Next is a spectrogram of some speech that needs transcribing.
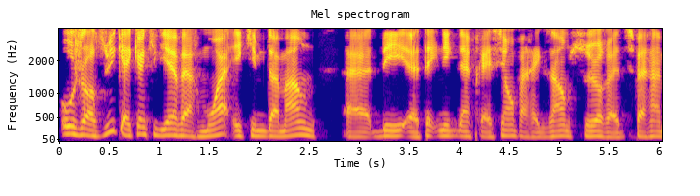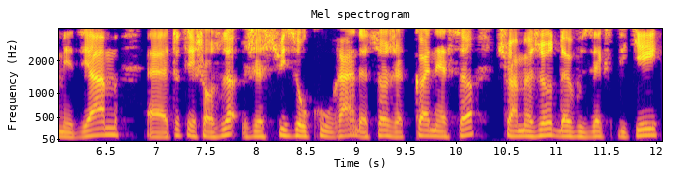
aujourd'hui, quelqu'un qui vient vers moi et qui me demande euh, des euh, techniques d'impression, par exemple, sur euh, différents médiums, toutes ces choses-là, je suis au courant de ça, je connais ça, je suis en mesure de vous expliquer,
